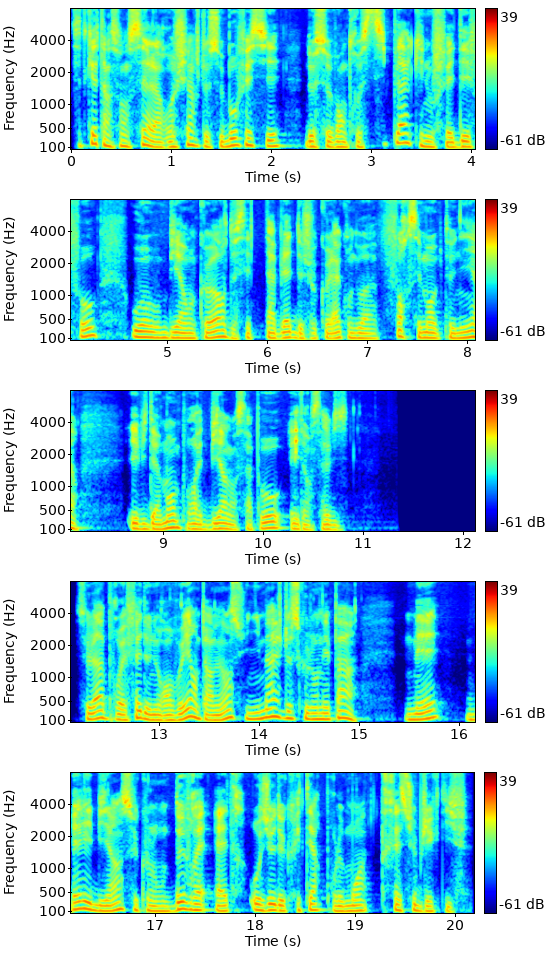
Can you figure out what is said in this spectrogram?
Cette quête insensée à la recherche de ce beau fessier, de ce ventre si plat qui nous fait défaut, ou bien encore de cette tablette de chocolat qu'on doit forcément obtenir, évidemment pour être bien dans sa peau et dans sa vie. Cela a pour effet de nous renvoyer en permanence une image de ce que l'on n'est pas, mais bel et bien ce que l'on devrait être aux yeux de critères pour le moins très subjectifs.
